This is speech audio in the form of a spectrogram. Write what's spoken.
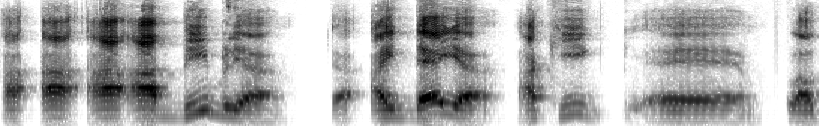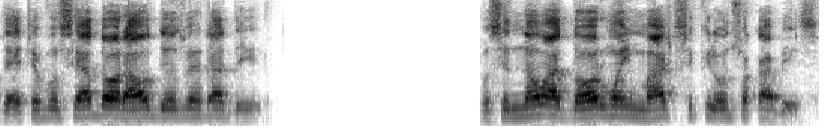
A, a, a, a Bíblia, a ideia aqui, é, Claudete, é você adorar o Deus verdadeiro. Você não adora uma imagem que você criou na sua cabeça.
